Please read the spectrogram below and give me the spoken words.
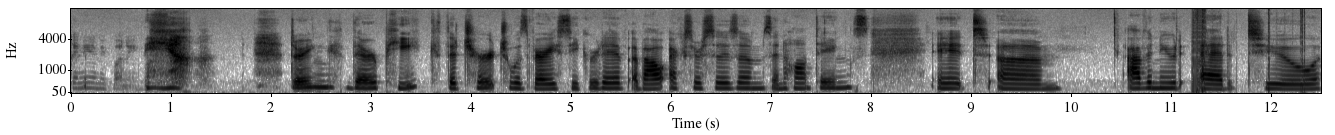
Didn't even make money. yeah during their peak, the church was very secretive about exorcisms and hauntings. It um, avenued Ed to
